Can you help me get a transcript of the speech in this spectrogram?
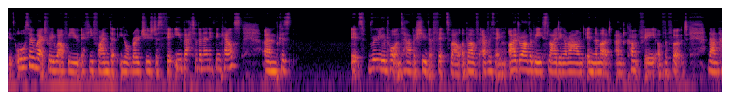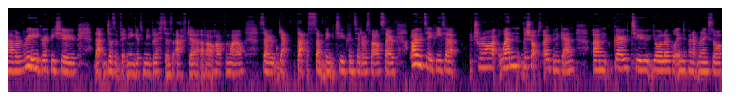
It also works really well for you if you find that your road shoes just fit you better than anything else, because um, it's really important to have a shoe that fits well above everything. I'd rather be sliding around in the mud and comfy of the foot than have a really grippy shoe that doesn't fit me and gives me blisters after about half a mile. So, yeah, that's something to consider as well. So, I would say, Peter, try when the shops open again um, go to your local independent running store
